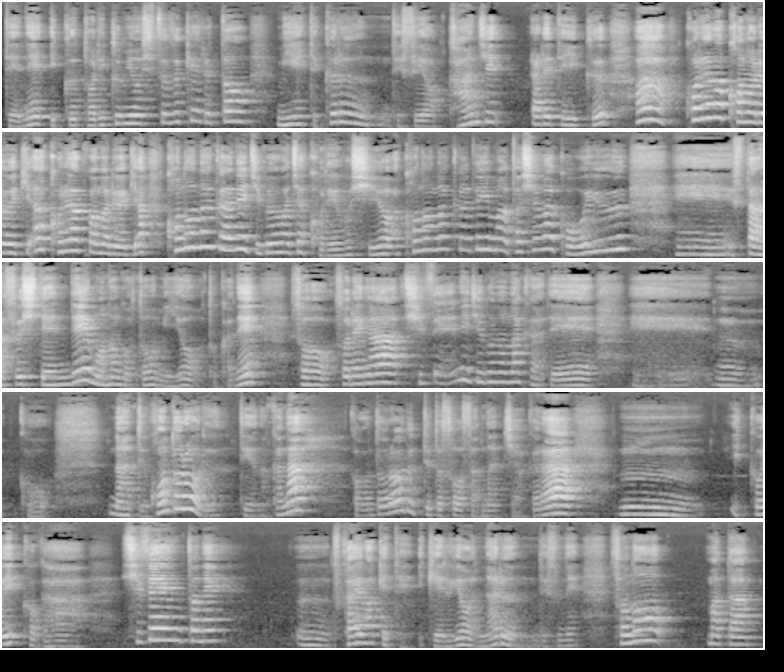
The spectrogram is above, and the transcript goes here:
てね、行く取り組みをし続けると見えてくるんですよ。感じられていく。ああ、これはこの領域。ああ、これはこの領域。あ、この中で自分はじゃあこれをしよう。あ、この中で今私はこういう、えー、スタンス視点で物事を見ようとかね。そう、それが自然に自分の中で、えー、うん、こう、なんていう、コントロールっていうのかな。コントロールって言うと操作になっちゃうから、うん、一個一個が自然とね、うん、使い分けていけるようになるんですね。その、また、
